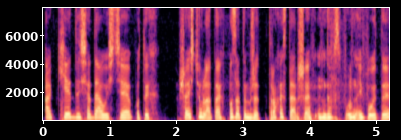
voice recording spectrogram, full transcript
A kiedy siadałyście po tych sześciu latach, poza tym, że trochę starsze do wspólnej płyty,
